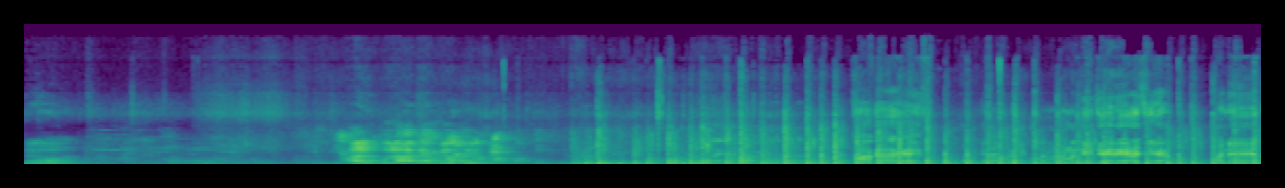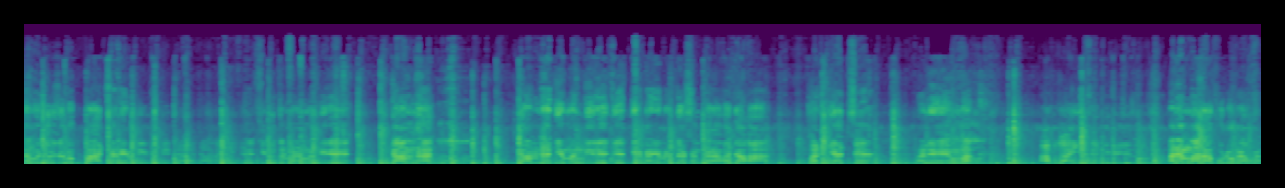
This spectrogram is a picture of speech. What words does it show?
ચલો. તો ગાઈસ અત્યારે આપણે સિકોતરમાના મંદિર જઈ રહ્યા છીએ અને તમે જોઈ શકો પાછળ એમની ચાલુ છે. સિકોતરમાના મંદિરે ગામના ગામના જે મંદિરે છે, ત્યાં આગળ એમને દર્શન કરાવવા જવા ફરજિયાત છે. અને આપણે તો અહીંયાથી નીકળી જઈશું અને મારા ફોટોગ્રાફર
